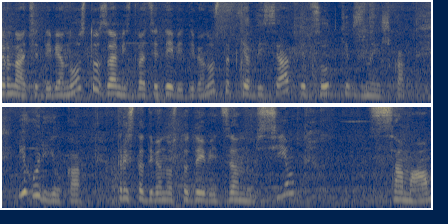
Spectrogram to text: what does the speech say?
14,90 замість 29,90 50% знижка. І горілка 399 за 0,7. Сама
